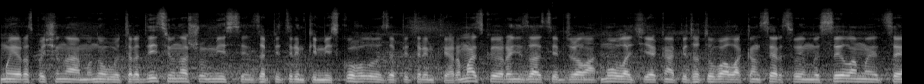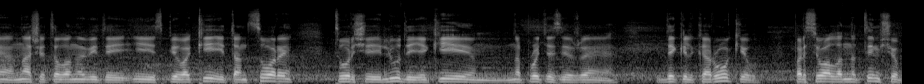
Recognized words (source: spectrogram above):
Ми розпочинаємо нову традицію в нашому місті за підтримки міського голови, за підтримки громадської організації бджола. Молодь, яка підготувала концерт своїми силами. Це наші талановиті і співаки, і танцори, творчі люди, які на протязі вже декілька років працювали над тим, щоб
